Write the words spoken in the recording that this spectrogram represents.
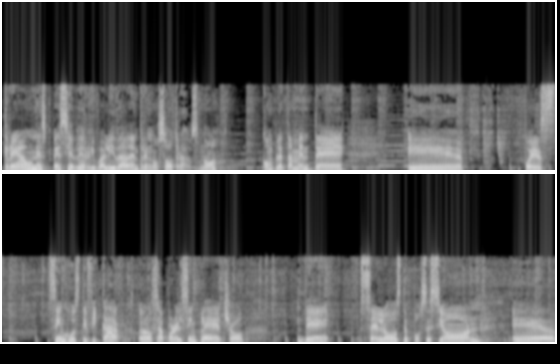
crea una especie de rivalidad entre nosotras, ¿no? Completamente, eh, pues, sin justificar, o sea, por el simple hecho de celos, de posesión, eh,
